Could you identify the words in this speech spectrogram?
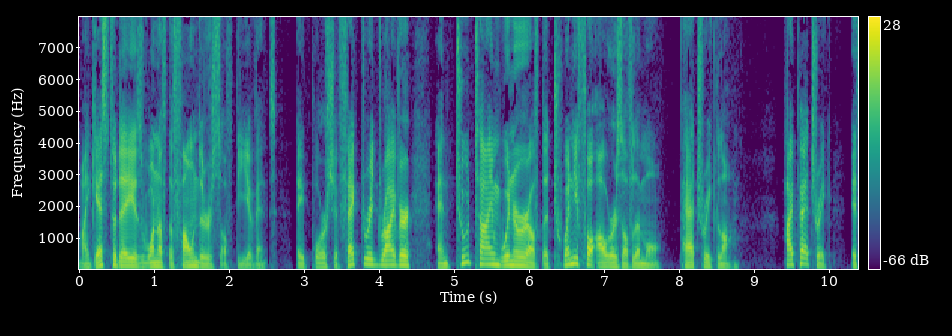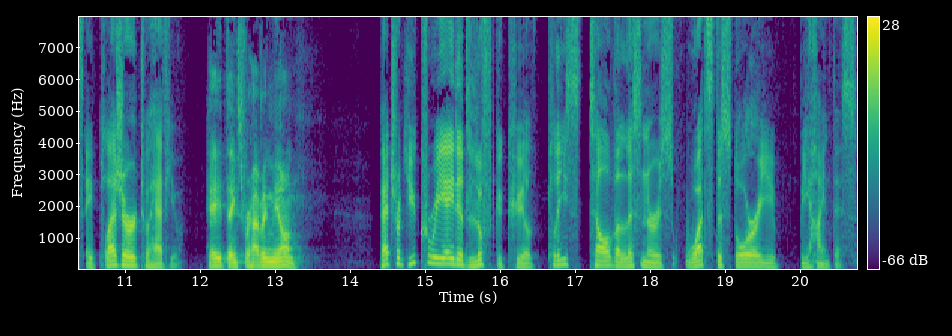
My guest today is one of the founders of the event, a Porsche factory driver and two time winner of the 24 Hours of Le Mans, Patrick Long. Hi, Patrick. It's a pleasure to have you. Hey, thanks for having me on. Patrick, you created Luftgekühlt. Please tell the listeners what's the story behind this.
